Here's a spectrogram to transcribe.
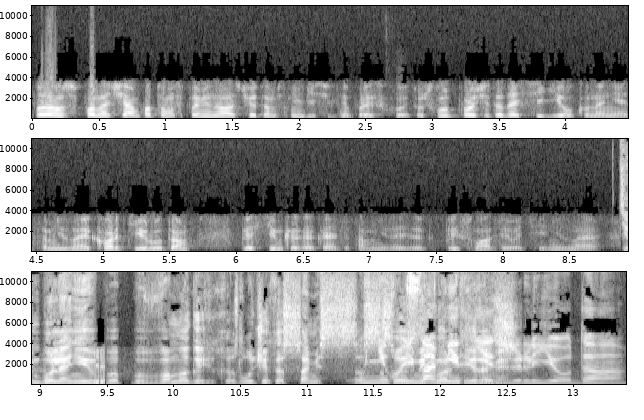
потому что по ночам потом вспоминалось, что там с ним действительно происходит. Уж проще тогда сиделку нанять, там, не знаю, квартиру, там, гостинка какая-то там, не знаю, присматривать, я не знаю. Тем более они и... во многих случаях сами, со, со своими у них квартирами. есть жилье, да.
